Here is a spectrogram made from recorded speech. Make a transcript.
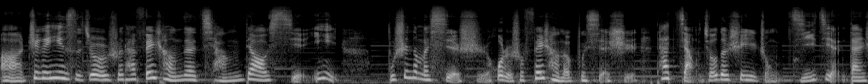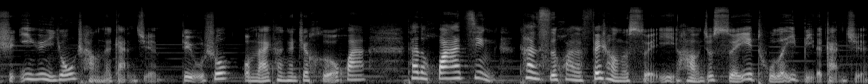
啊，这个意思就是说，他非常的强调写意，不是那么写实，或者说非常的不写实。他讲究的是一种极简，但是意蕴悠长的感觉。比如说，我们来看看这荷花，它的花茎看似画的非常的随意，好像就随意涂了一笔的感觉，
